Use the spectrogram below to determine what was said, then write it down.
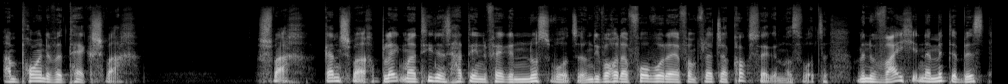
am Point of Attack schwach. Schwach, ganz schwach. Blake Martinez hat den vergenusswurzelt und die Woche davor wurde er von Fletcher Cox vergenusswurzelt. Und wenn du weich in der Mitte bist,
